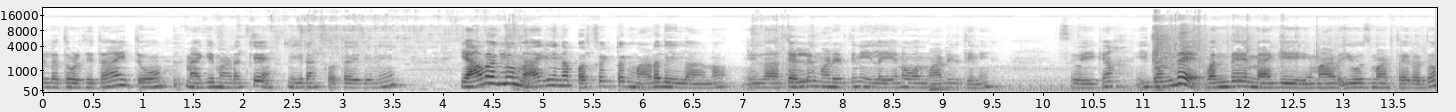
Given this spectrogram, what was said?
ಒಂದು ಪಾತ್ರೆ ಆಯಿತು ತೊಳೆದಿದ್ದಾಯಿತು ಮ್ಯಾಗಿ ಮಾಡೋಕ್ಕೆ ನೀರು ಹಾಕ್ಕೋತಾ ಇದ್ದೀನಿ. ಯಾವಾಗಲೂ ಮ್ಯಾಗಿನ ಪರ್ಫೆಕ್ಟಾಗಿ ಮಾಡೋದೇ ಇಲ್ಲ ನಾನು. ಇಲ್ಲ, ತೆಳ್ಳಗೆ ಮಾಡಿರ್ತೀನಿ, ಇಲ್ಲ ಏನೋ ಒಂದು ಮಾಡಿರ್ತೀನಿ. ಸೊ ಈಗ ಇದೊಂದೇ, ಒಂದೇ ಮ್ಯಾಗಿ ಮಾಡಿ ಯೂಸ್ ಮಾಡ್ತಾ ಇರೋದು.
